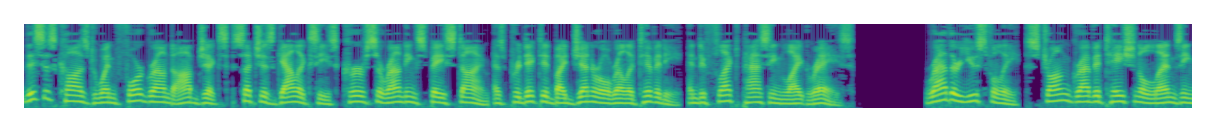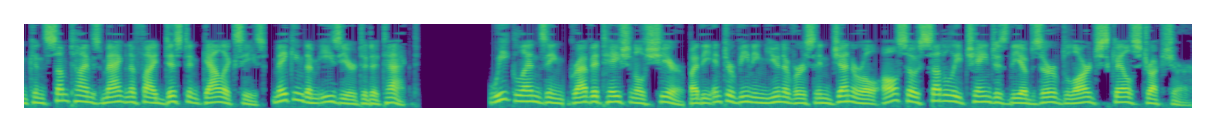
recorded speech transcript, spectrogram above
This is caused when foreground objects such as galaxies curve surrounding spacetime as predicted by general relativity, and deflect passing light rays. Rather usefully, strong gravitational lensing can sometimes magnify distant galaxies, making them easier to detect. Weak lensing gravitational shear by the intervening universe in general also subtly changes the observed large-scale structure.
